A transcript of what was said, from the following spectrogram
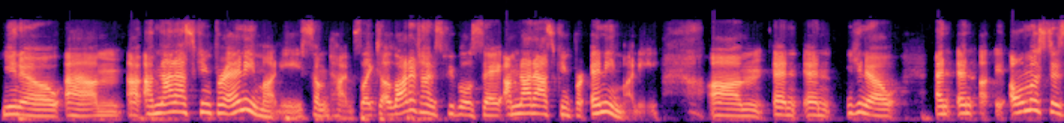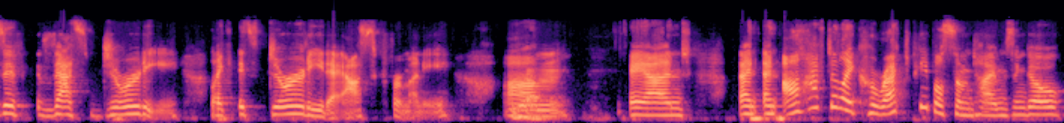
you know um, I, i'm not asking for any money sometimes. Like a lot of times people will say i'm not asking for any money. Um, and and you know and and uh, almost as if that's dirty. Like it's dirty to ask for money. Um, yeah. and and and i'll have to like correct people sometimes and go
